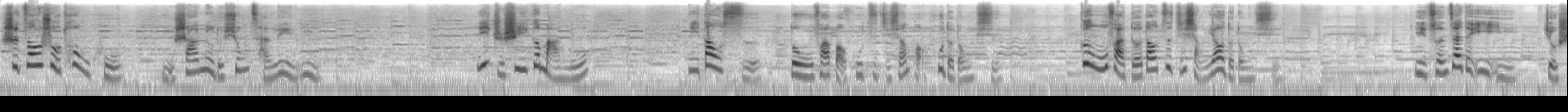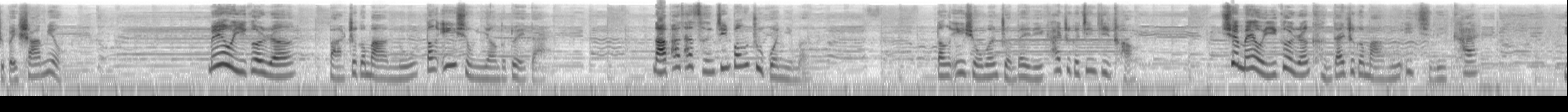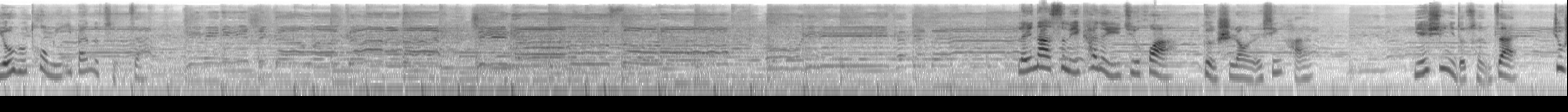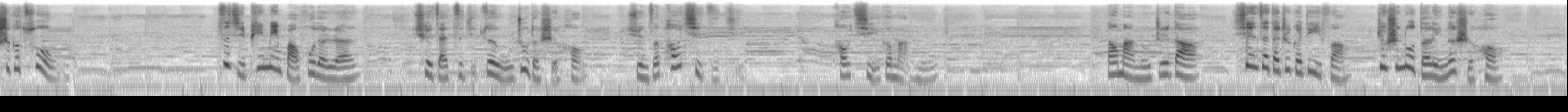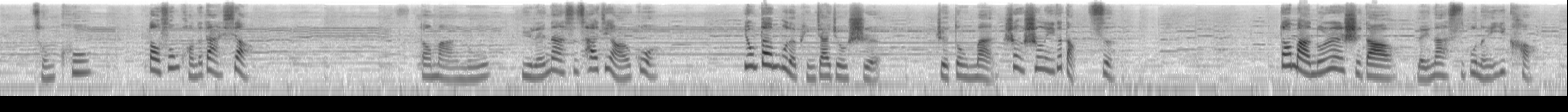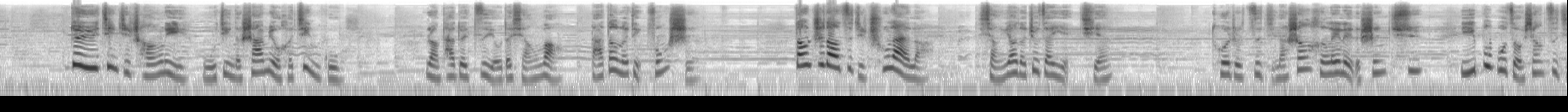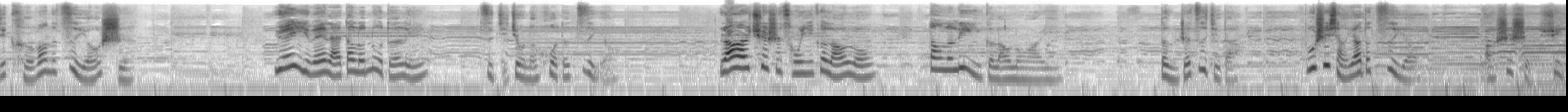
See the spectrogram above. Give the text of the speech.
是遭受痛苦与杀戮的凶残炼狱。你只是一个马奴。你到死都无法保护自己想保护的东西，更无法得到自己想要的东西。你存在的意义就是被杀谬。没有一个人把这个马奴当英雄一样的对待，哪怕他曾经帮助过你们。当英雄们准备离开这个竞技场，却没有一个人肯带这个马奴一起离开，犹如透明一般的存在。雷纳斯离开的一句话更是让人心寒。也许你的存在就是个错误。自己拼命保护的人，却在自己最无助的时候选择抛弃自己，抛弃一个马奴。当马奴知道现在的这个地方就是诺德林的时候，从哭到疯狂的大笑。当马奴与雷纳斯擦肩而过。用弹幕的评价就是，这动漫上升了一个档次。当马奴认识到雷纳斯不能依靠，对于竞技场里无尽的杀谬和禁锢，让他对自由的向往达到了顶峰时，当知道自己出来了，想要的就在眼前，拖着自己那伤痕累累的身躯，一步步走向自己渴望的自由时，原以为来到了诺德林。自己就能获得自由，然而却是从一个牢笼到了另一个牢笼而已。等着自己的，不是想要的自由，而是审讯。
